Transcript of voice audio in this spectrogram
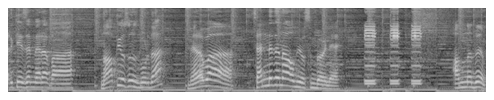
Herkese merhaba. Ne yapıyorsunuz burada? Merhaba. Sen neden ağlıyorsun böyle? Anladım.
